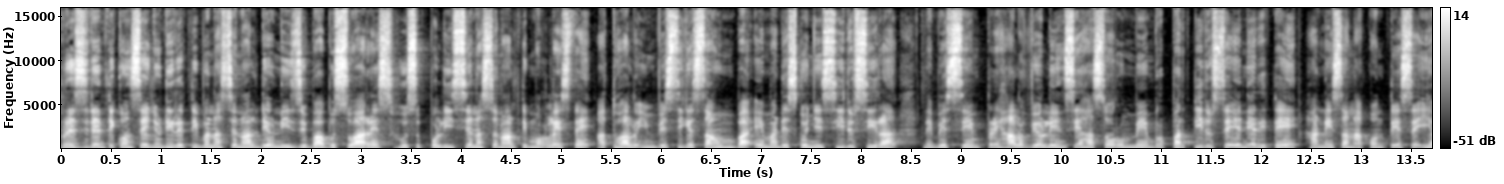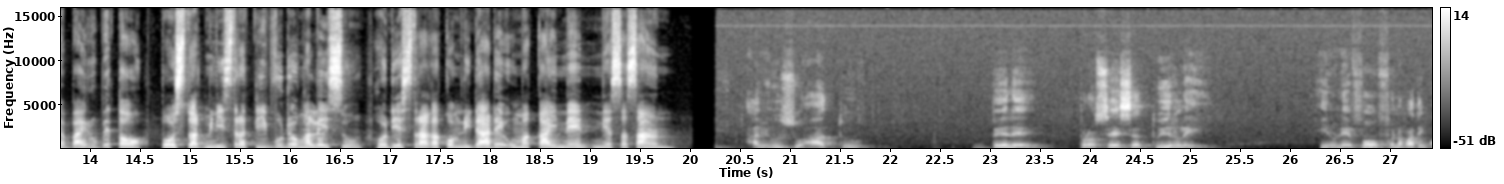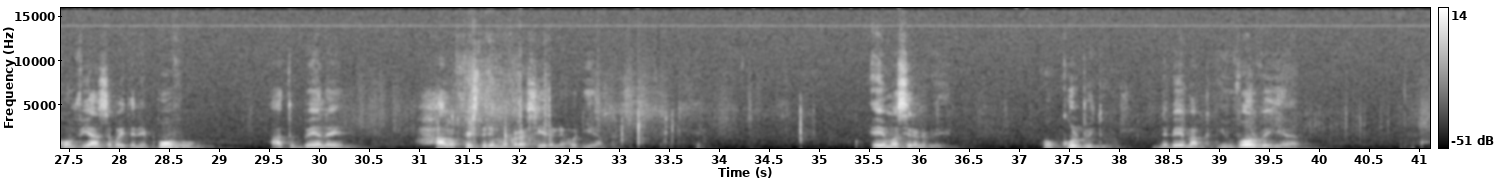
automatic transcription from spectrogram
Presidente Conselho Diretivo Nacional Dionísio Babu Soares, russo Polícia Nacional Timor-Leste, atual investigação ba ema desconhecido sira, nebe sempre halo violência hasor um membro partido CNRT, hanesan acontece e bairro Beto, posto administrativo do Ngalesu, onde estraga comunidade uma kainen nessasan. Ami russo atu bele processa tuirlei. E não é fofo, não tem confiança para ter povo, atu bele halo festa democracia ne hodia e ma sira nebe o culpito nebe ma involve ia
